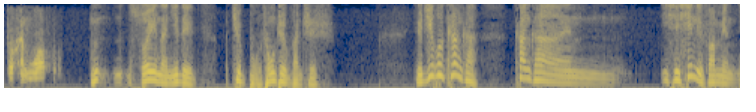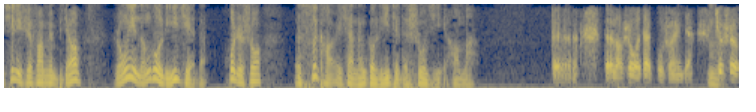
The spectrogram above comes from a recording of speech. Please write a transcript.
都很模糊。嗯，嗯所以呢，你得去补充这部分知识。有机会看看，看看一些心理方面、心理学方面比较容易能够理解的，或者说呃思考一下能够理解的书籍，好吗？对对对，呃，老师，我再补充一点，嗯就是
